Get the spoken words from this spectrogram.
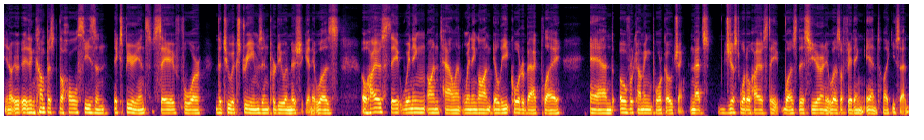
you know, it, it encompassed the whole season experience, save for the two extremes in Purdue and Michigan. It was Ohio State winning on talent, winning on elite quarterback play, and overcoming poor coaching. And that's just what Ohio State was this year, and it was a fitting end, like you said.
